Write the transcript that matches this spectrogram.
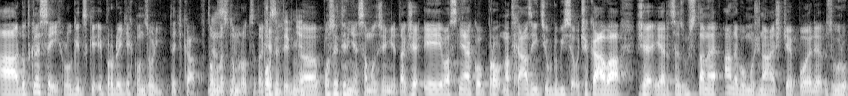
a dotkne se jich logicky i prodej těch konzolí teďka v tomhle tom roce. Takže, pozitivně. Uh, pozitivně samozřejmě. Takže i vlastně jako pro nadcházející období se očekává, že JRC zůstane, anebo možná ještě pojede vzhůru.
